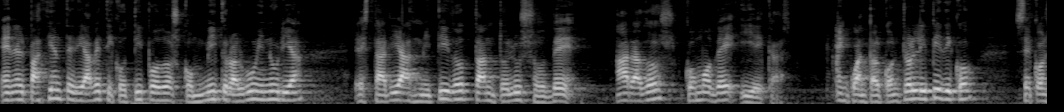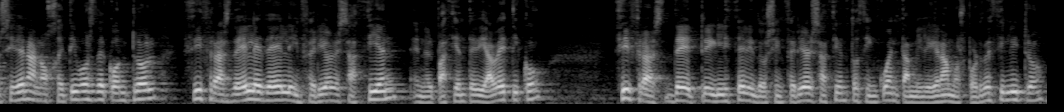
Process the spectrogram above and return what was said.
En el paciente diabético tipo 2 con microalbuminuria estaría admitido tanto el uso de ARA2 como de IECAS. En cuanto al control lipídico, se consideran objetivos de control cifras de LDL inferiores a 100 en el paciente diabético, cifras de triglicéridos inferiores a 150 mg por decilitro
